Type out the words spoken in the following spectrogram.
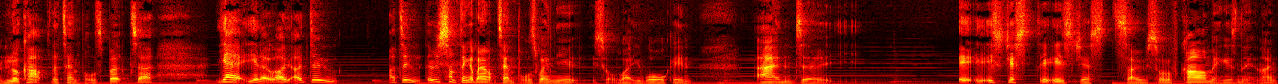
look up the temples. But uh, yeah, you know, I, I do I do. There is something about temples when you sort of like you walk in, and uh, it, it's just it is just so sort of calming, isn't it? And I'm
